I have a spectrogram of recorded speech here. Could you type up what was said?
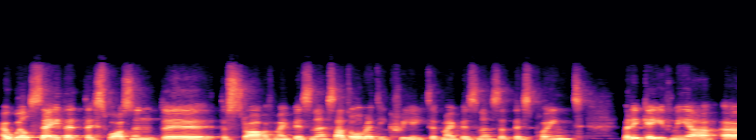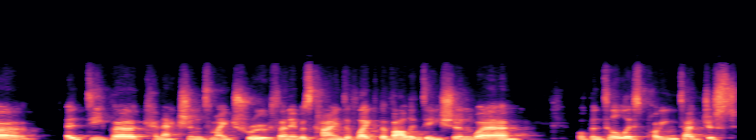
I will say that this wasn't the the start of my business. I'd already created my business at this point, but it gave me a, a a deeper connection to my truth, and it was kind of like the validation where up until this point I'd just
